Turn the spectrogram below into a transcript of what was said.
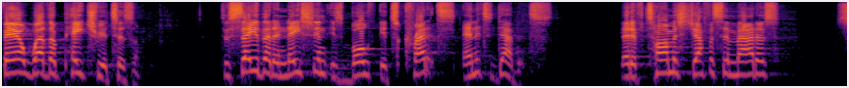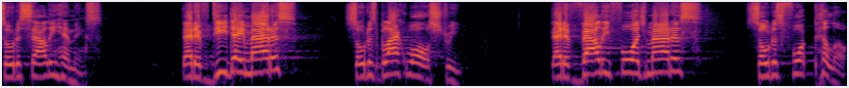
fair weather patriotism. To say that a nation is both its credits and its debits. That if Thomas Jefferson matters, so does Sally Hemings. That if D Day matters, so does Black Wall Street. That if Valley Forge matters, so does Fort Pillow.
